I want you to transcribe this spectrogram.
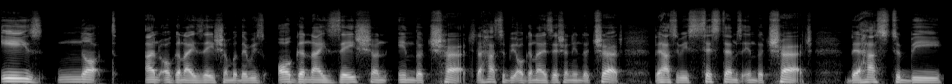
is not an organization, but there is organization in the church. There has to be organization in the church. There has to be systems in the church. There has to be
